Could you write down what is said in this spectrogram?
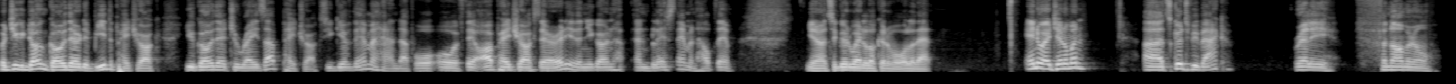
But you don't go there to be the patriarch. You go there to raise up patriarchs. You give them a hand up. Or, or if there are patriarchs there already then you go and, and bless them and help them. You know it's a good way to look at all of that. Anyway gentlemen uh, it's good to be back. Really phenomenal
